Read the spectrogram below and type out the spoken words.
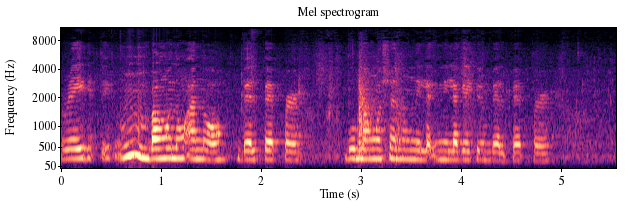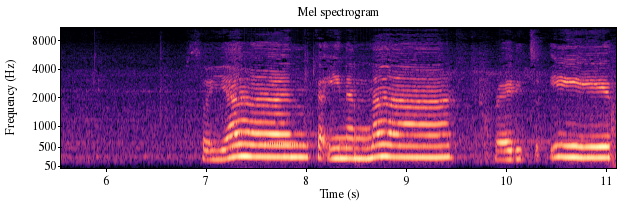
Ready to eat. Mm, bango nung ano, bell pepper. Bumango siya nung nila- nilagay ko yung bell pepper. So, yan. Kainan na. Ready to eat.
